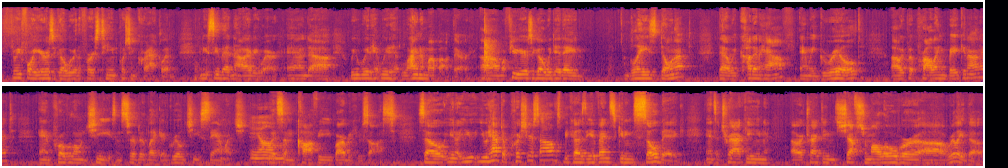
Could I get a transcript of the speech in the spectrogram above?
three, four years ago, we were the first team pushing cracklin, and you see that now everywhere. And uh, we would we'd line them up out there. Um, a few years ago, we did a glazed donut that we cut in half and we grilled. Uh, we put praline bacon on it and provolone cheese and served it like a grilled cheese sandwich Yum. with some coffee barbecue sauce. So you know you, you have to push yourselves because the event's getting so big and it's attracting uh, attracting chefs from all over uh, really the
